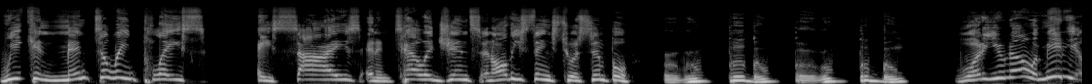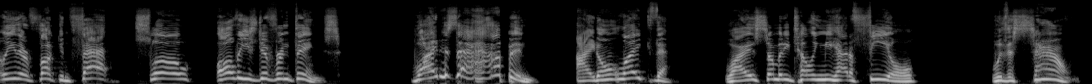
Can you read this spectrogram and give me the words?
We can mentally place a size and intelligence and all these things to a simple. What do you know? Immediately they're fucking fat, slow, all these different things. Why does that happen? I don't like that. Why is somebody telling me how to feel with a sound.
